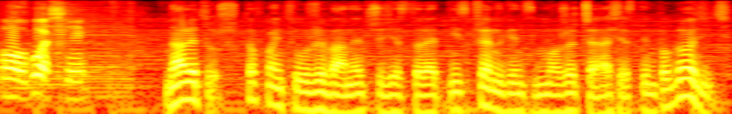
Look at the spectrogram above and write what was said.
O, głośniej. No ale cóż, to w końcu używany 30-letni sprzęt, więc może trzeba się z tym pogodzić.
